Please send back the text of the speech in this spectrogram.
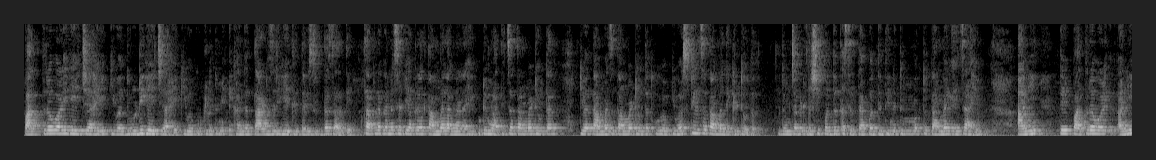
पात्रवाळी घ्यायची आहे किंवा दुर्डी घ्यायची आहे किंवा कुठलं तुम्ही एखादं ताट जरी घेतलं तरी सुद्धा चालते. स्थापना करण्यासाठी आपल्याला तांबा लागणार आहे. कुठे मातीचा तांबा ठेवतात किंवा तांब्याचा तांबा ठेवतात किंवा- स्टीलचा तांबा देखील ठेवतात. तर तुमच्याकडे जशी पद्धत असेल त्या पद्धतीने तुम्ही मग तो तांब्या घ्यायचा आहे. आणि ते पात्रवळी आणि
